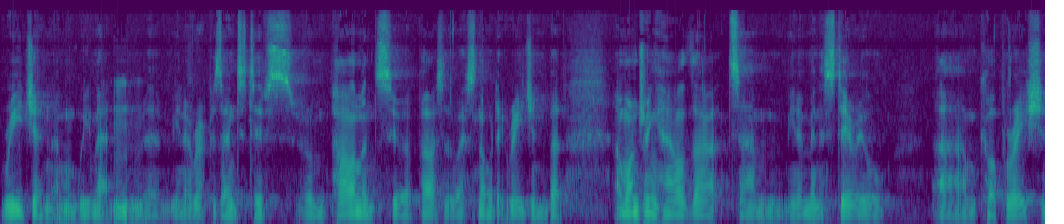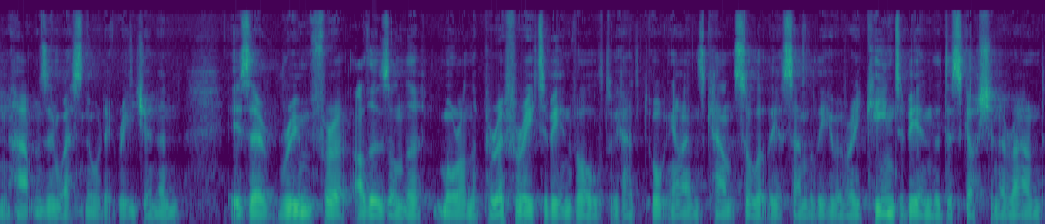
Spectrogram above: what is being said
region, and we met mm -hmm. uh, you know representatives from parliaments who are part of the West Nordic region. But I'm wondering how that um, you know ministerial um, cooperation happens in West Nordic region and Is there room for others on the more on the periphery to be involved? We had Orkney Islands Council at the Assembly who were very keen to be in the discussion around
